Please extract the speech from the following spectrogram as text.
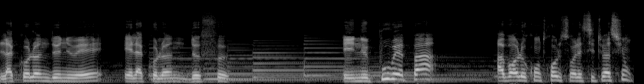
la colonne de nuée et la colonne de feu. Et ils ne pouvaient pas avoir le contrôle sur les situations.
